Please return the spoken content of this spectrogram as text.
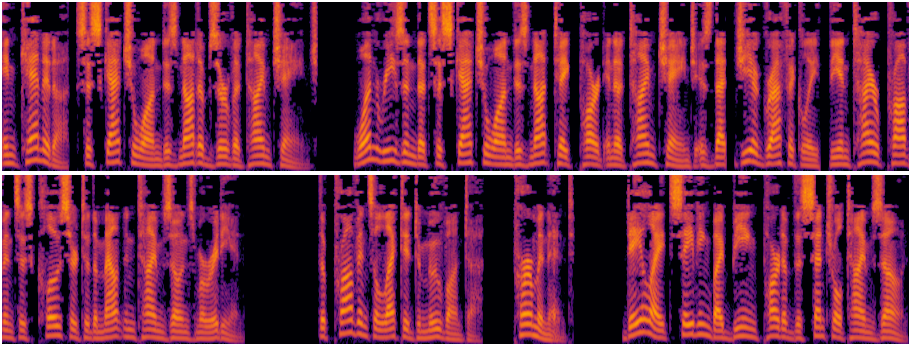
In Canada, Saskatchewan does not observe a time change. One reason that Saskatchewan does not take part in a time change is that, geographically, the entire province is closer to the Mountain Time Zone's meridian. The province elected to move onto permanent daylight saving by being part of the Central Time Zone.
